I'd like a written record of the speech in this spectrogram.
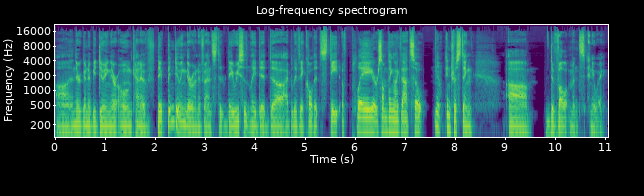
Uh, and they're going to be doing their own kind of. They've been doing their own events. They- recently did, uh, I believe they called it State of Play or something like that. So, you know, interesting uh, developments anyway.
